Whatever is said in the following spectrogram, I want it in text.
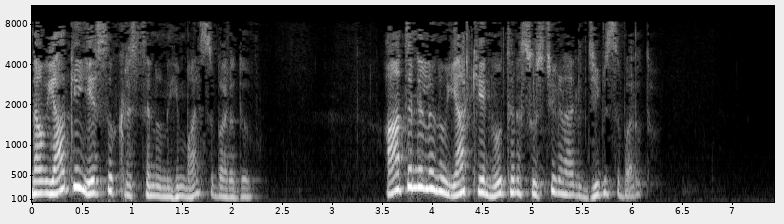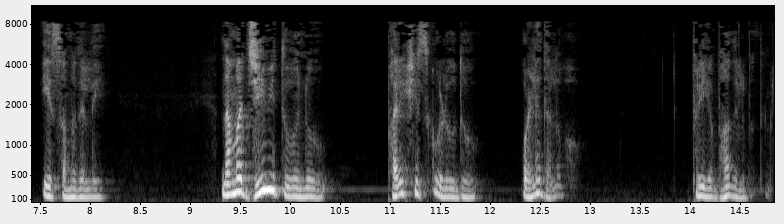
ನಾವು ಯಾಕೆ ಯೇಸು ಕ್ರಿಸ್ತನನ್ನು ಹಿಂಬಾಲಿಸಬಾರದು? ಆತನೆಲ್ಲನು ಯಾಕೆ ನೂತನ ಸೃಷ್ಟಿಗಳಾಗಿ ಜೀವಿಸಬಾರದು? ಈ ಸಮಯದಲ್ಲಿ ನಮ್ಮ ಜೀವಿತವನ್ನು ಪರೀಕ್ಷಿಸಿಕೊಳ್ಳುವುದು ಒಳ್ಳೆಯದಲ್ಲವೋ? ಪ್ರಿಯ ಬಾದಲು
